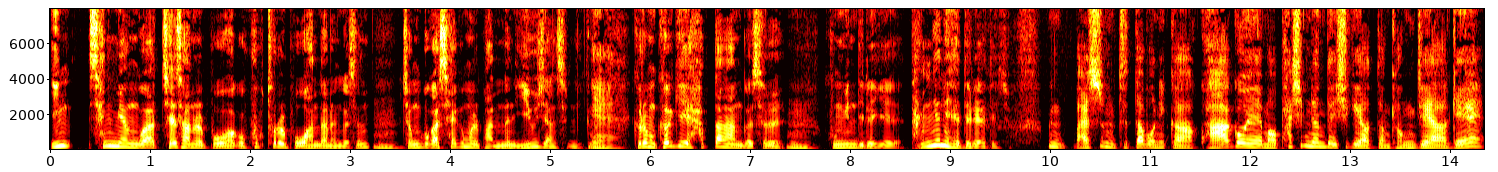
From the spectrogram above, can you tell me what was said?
인, 생명과 재산을 보호하고 국토를 보호한다는 것은 음. 정부가 세금을 받는 이유지 않습니까? 네. 그러면 거기에 합당한 것을 음. 국민들에게 당연히 해드려야 되죠. 말씀 듣다 보니까 과거에 뭐 80년대식의 어떤 경제학에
